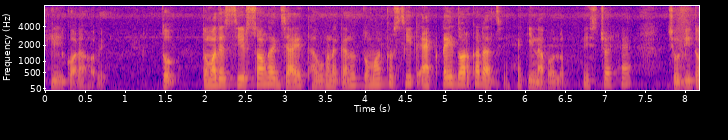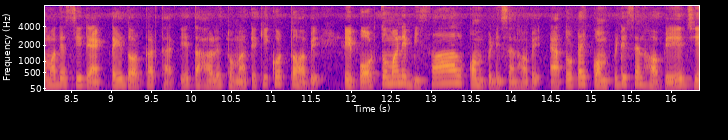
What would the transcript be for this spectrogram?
ফিল করা হবে। তো তোমাদের সিট সংখ্যায় যাই থাকুক না কেন, তোমার তো সিট একটাই দরকার আছে হ্যাঁ কি না বলো? নিশ্চয় হ্যাঁ? যদি তোমাদের সিট একটাই দরকার থাকে, তাহলে তোমাকে কি করতে হবে? এই বর্তমানে বিশাল কম্পিটিশান হবে। এতটাই কম্পিটিশান হবে যে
